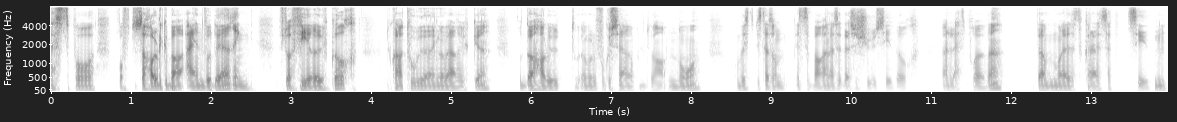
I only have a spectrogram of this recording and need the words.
mest på. For ofte så har du ikke bare én vurdering. Hvis du har fire uker, du kan ha to vurderinger hver uke, og da har du, må du fokusere på det du har nå. Og hvis, hvis det er sånn, hvis det bare leser, leser 20 sider, det er en lett prøve, da må jeg, kan jeg sette til siden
